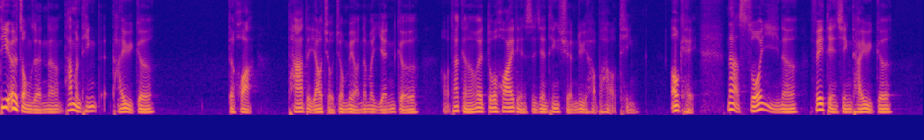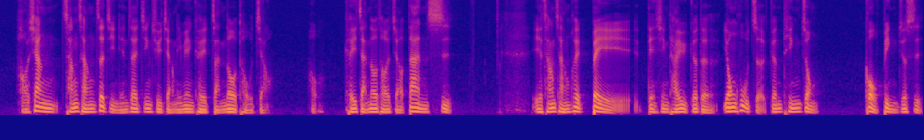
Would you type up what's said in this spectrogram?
第二种人呢，他们听台语歌的话，他的要求就没有那么严格哦，他可能会多花一点时间听旋律好不好听。OK，那所以呢，非典型台语歌好像常常这几年在金曲奖里面可以崭露头角，哦，可以崭露头角，但是也常常会被典型台语歌的拥护者跟听众诟病，就是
